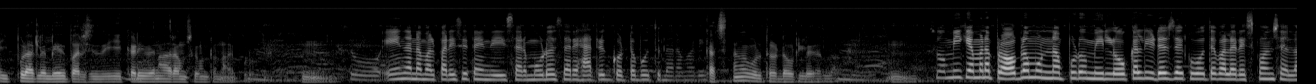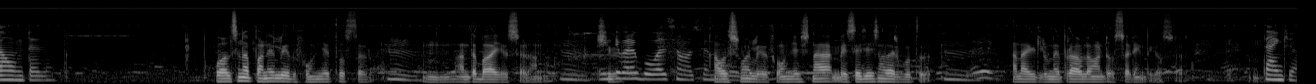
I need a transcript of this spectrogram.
ఇప్పుడు అట్లా లేదు పరిస్థితి. ఎక్కడికి పోయినా ఆరామ్స్గా ఉంటున్నాం ఇప్పుడు. సో ఏందన్న మరి పరిస్థితి అయింది ఈసారి మూడోసారి హ్యాట్రిక్ కొట్టబోతున్నారా మరి? ఖచ్చితంగా కొడతాడు డౌట్ లేదు అలా. సో మీకు ఏమైనా ప్రాబ్లం ఉన్నప్పుడు మీ లోకల్ లీడర్స్ దగ్గర పోతే వాళ్ళ రెస్పాన్స్ ఎలా ఉంటుంది? పోవాల్సిన పనే లేదు. ఫోన్ చేస్తే వస్తాడు. అంత బాగా చేస్తాడు అన్న. ఇంటి వరకు పోవాల్సిన అవసరం అవసరం లేదు. ఫోన్ చేసినా మెసేజ్ చేసినా సరిపోతుంది. అన్న ఇట్లున్నాయి ప్రాబ్లం అంటే వస్తాడు ఇంటికి వస్తాడు. Thank you.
